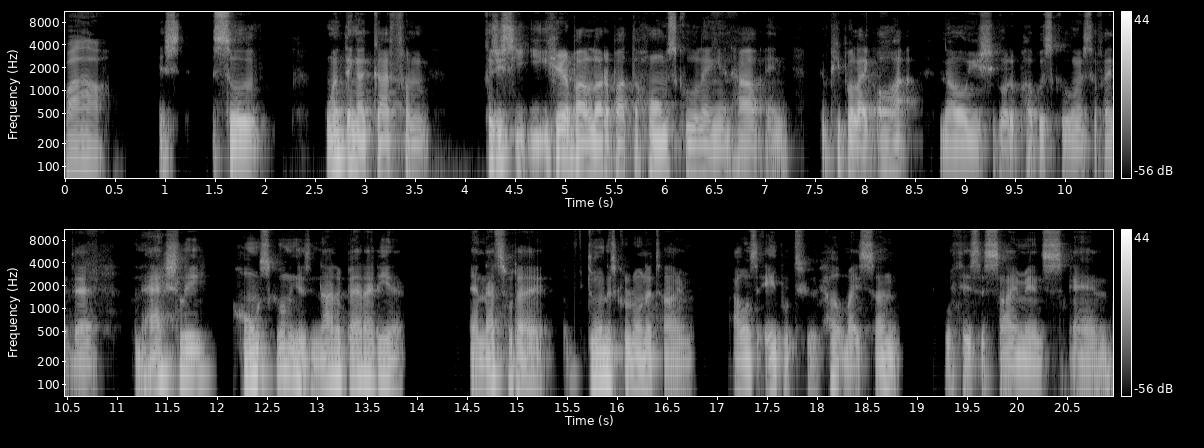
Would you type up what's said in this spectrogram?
Wow. it's, so one thing I got from because you see you hear about a lot about the homeschooling and how and and people like oh I, no you should go to public school and stuff like that. And actually homeschooling is not a bad idea. And that's what I during this corona time I was able to help my son with his assignments and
